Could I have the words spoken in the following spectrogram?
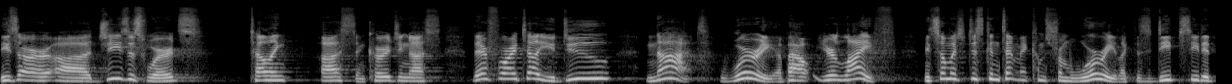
These are uh, Jesus' words telling us, encouraging us. Therefore, I tell you, do not worry about your life. I mean, so much discontentment comes from worry, like this deep seated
